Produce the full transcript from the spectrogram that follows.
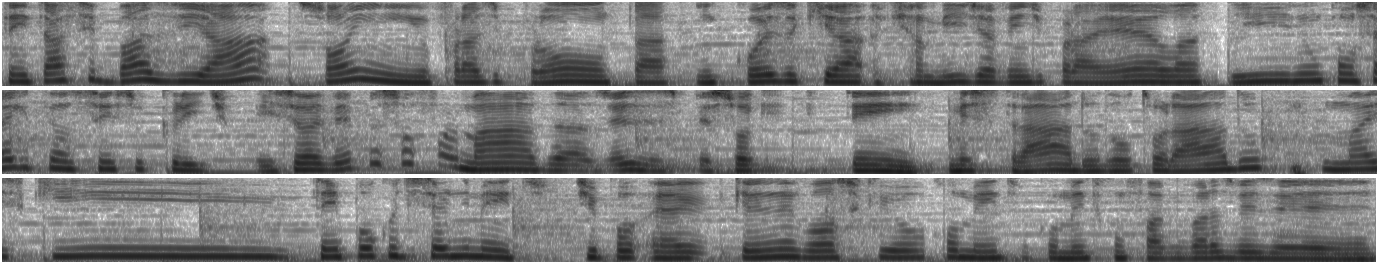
tentar se basear só em frase pronta, em coisa que a, que a mídia vende para ela e não consegue ter um senso crítico. E você vai ver pessoa formada, às vezes pessoa que tem mestrado, doutorado, mas que tem pouco discernimento. Tipo, é aquele negócio que eu comento, comento com o Fábio várias vezes, é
